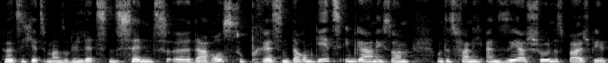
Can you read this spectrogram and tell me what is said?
hört sich jetzt mal so den letzten Cent äh, da rauszupressen, darum geht's ihm gar nicht, sondern, und das fand ich ein sehr schönes Beispiel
